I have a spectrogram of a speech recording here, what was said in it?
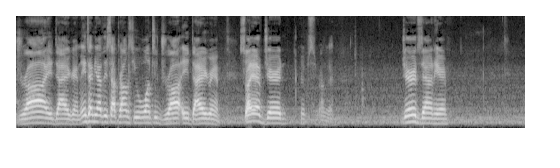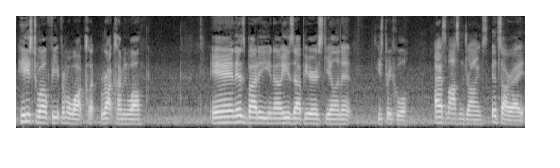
draw a diagram. Anytime you have these type problems, you will want to draw a diagram. So I have Jared. Oops, wrong guy. Jared's down here. He's 12 feet from a walk, rock climbing wall. And his buddy, you know, he's up here scaling it. He's pretty cool. I have some awesome drawings. It's all right.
